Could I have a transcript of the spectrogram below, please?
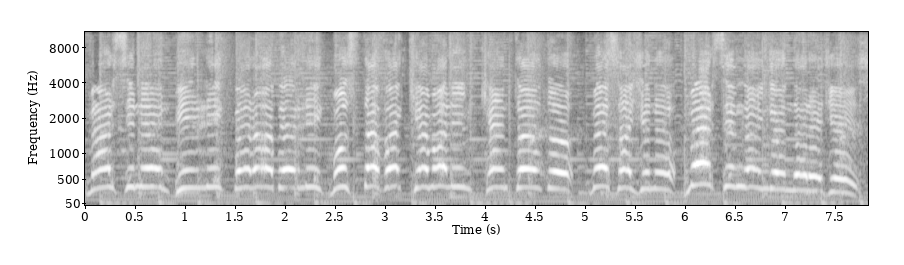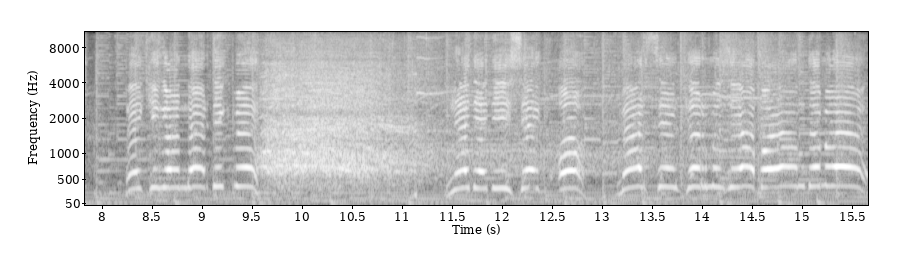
Mersin'in birlik, beraberlik, Mustafa Kemal'in kent oldu mesajını Mersin'den göndereceğiz. Peki gönderdik mi? Ne dediysek o. Mersin kırmızıya boyandı mı?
